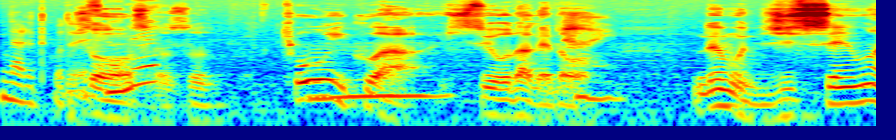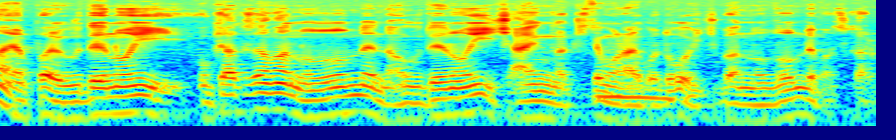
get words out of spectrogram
になるってことですよね。そうそうそう。教育は必要だけど、はい、でも実践はやっぱり腕のいいお客さんが望んでるのは腕のいい社員が来てもらうことを一番望んでますから、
